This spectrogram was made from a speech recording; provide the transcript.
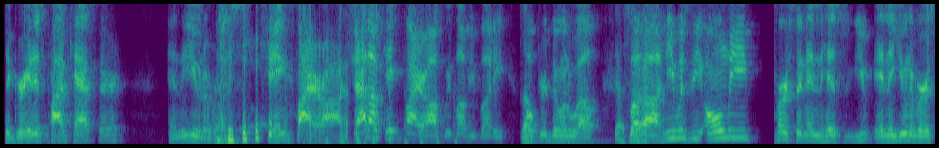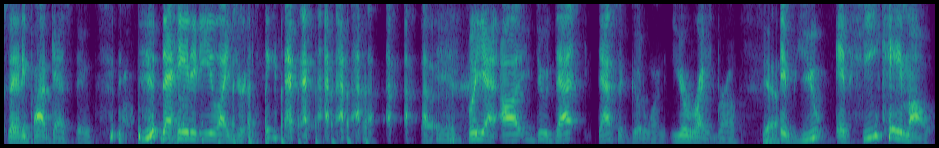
the greatest podcaster in the universe, King Firehawk. Shout out King Firehawk. We love you, buddy. Hope you're doing well. Yes, But sir. uh, he was the only person in his in the universe that he podcast to that hated Eli Drake. but yeah, uh, dude, that that's a good one. You're right, bro. yeah. If you if he came out,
